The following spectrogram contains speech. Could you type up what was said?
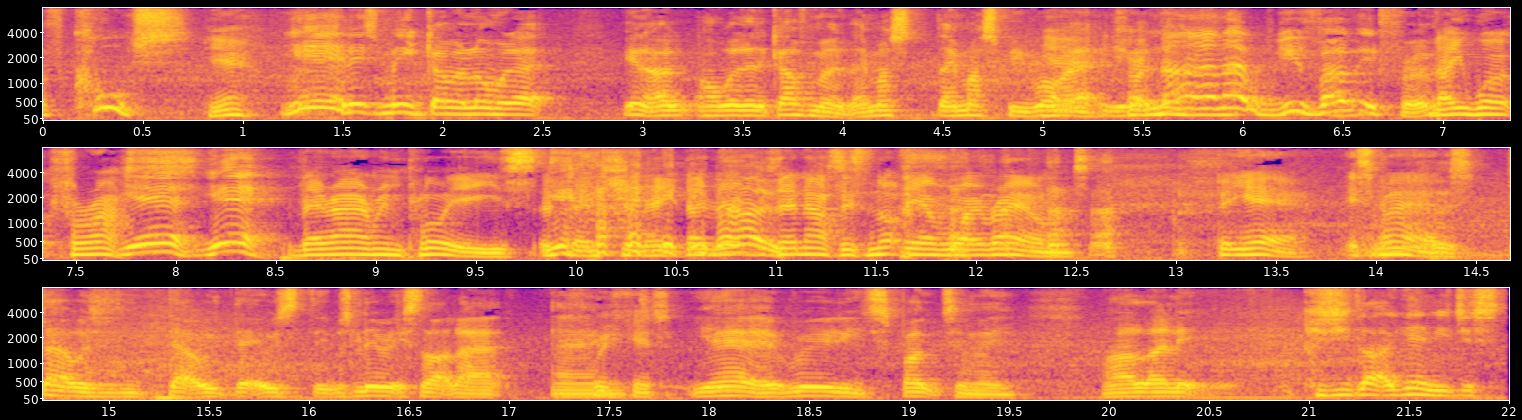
of course, Yeah. yeah, there's me going along with that. You know, oh well, the government they must they must be right. Yeah, and you it's go, like, no, no, no, you voted for them. they work for us yeah, yeah. they're our employees essentially they No. represent us it's not the other way around but yeah it's That mad was that was that was it was it was lyrics like that. And Wicked. Yeah, it really spoke to me. Well, And it because you like again, you just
